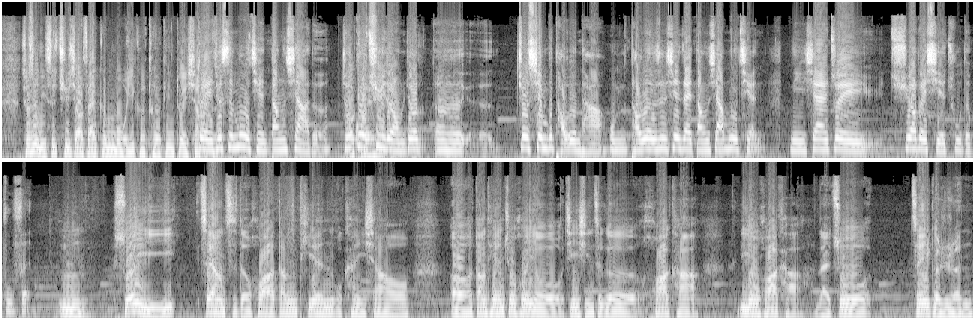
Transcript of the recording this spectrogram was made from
就是你是聚焦在跟某一个特定对象，对，就是目前当下的，就过去的我们就呃呃就先不讨论它，我们讨论的是现在当下目前你现在最需要被协助的部分。嗯，所以。这样子的话，当天我看一下哦，呃，当天就会有进行这个花卡，利用花卡来做这一个人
